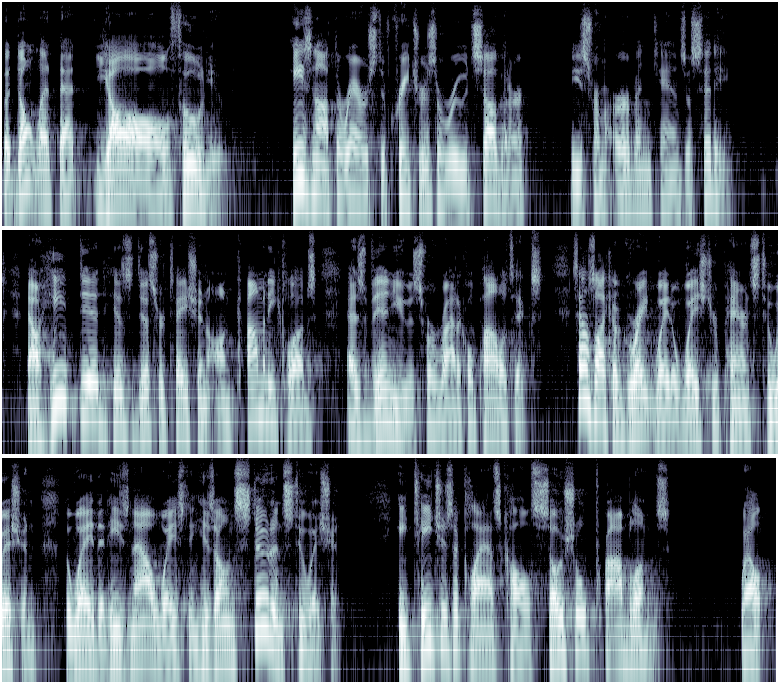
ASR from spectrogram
But don't let that y'all fool you. He's not the rarest of creatures, a rude Southerner. He's from urban Kansas City. Now, he did his dissertation on comedy clubs as venues for radical politics. Sounds like a great way to waste your parents' tuition, the way that he's now wasting his own students' tuition. He teaches a class called Social Problems. Well,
